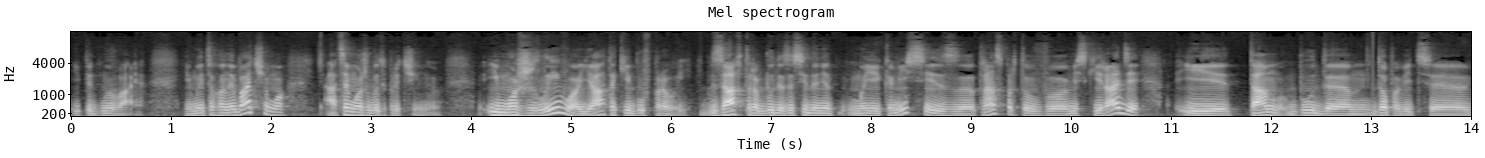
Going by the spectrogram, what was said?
і підмиває. І ми того не бачимо, а це може бути причиною. І можливо, я таки був правий. Завтра буде засідання моєї комісії з транспорту в міській раді, і там буде доповідь е,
